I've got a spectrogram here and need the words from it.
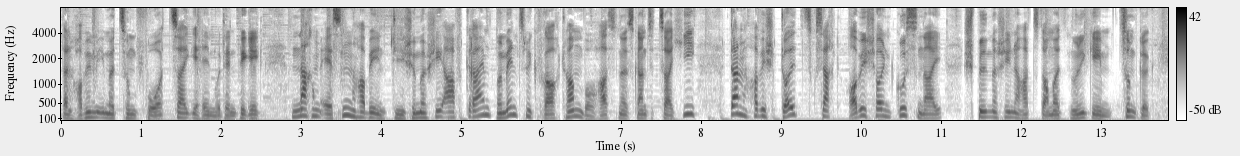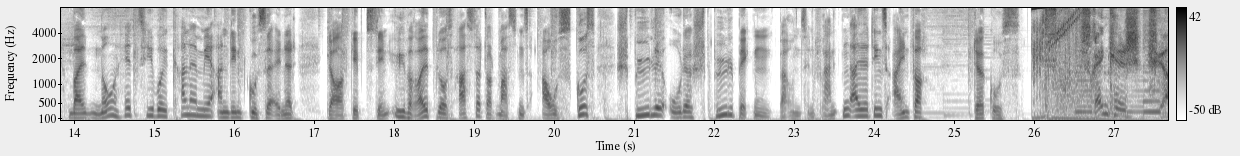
dann hab ich mich immer zum Vorzeige-Helmut entwickelt. Nach dem Essen habe ich in die Schimmerschi aufgeräumt und wenn sie mich gefragt haben, wo hast du das ganze Zeug hin, dann habe ich stolz gesagt, hab ich schon Guss nei. Spülmaschine hat's damals nur nicht gegeben, zum Glück, weil no hätte sich wohl keiner mehr an den Guss erinnert. Klar gibt's den überall, bloß hast du dort meistens Ausguss, Spüle oder Spülbecken. Bei uns in Franken allerdings einfach der Guss. Fränkisch für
